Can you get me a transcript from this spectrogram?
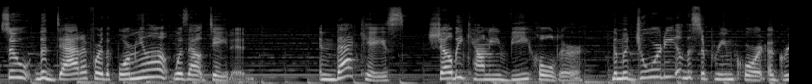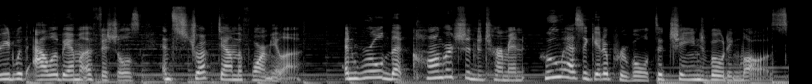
So the data for the formula was outdated. In that case, Shelby County v. Holder, the majority of the Supreme Court agreed with Alabama officials and struck down the formula, and ruled that Congress should determine who has to get approval to change voting laws.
